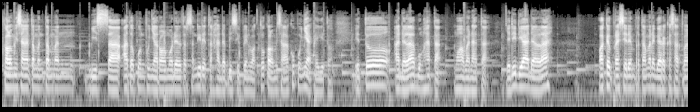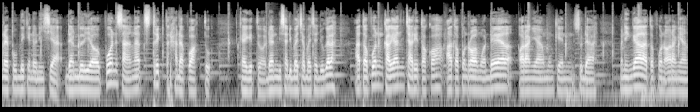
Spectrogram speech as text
kalau misalnya teman-teman bisa ataupun punya role model tersendiri terhadap disiplin waktu kalau misalnya aku punya kayak gitu. Itu adalah Bung Hatta Muhammad Hatta. Jadi dia adalah Wakil Presiden pertama Negara Kesatuan Republik Indonesia. Dan beliau pun sangat strict terhadap waktu kayak gitu. Dan bisa dibaca-baca juga lah. Ataupun kalian cari tokoh ataupun role model orang yang mungkin sudah meninggal ataupun orang yang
